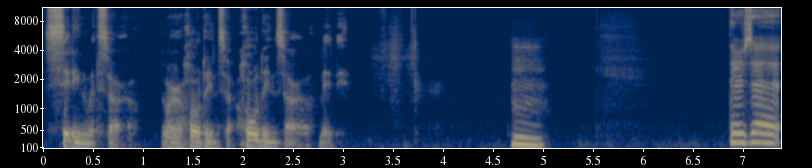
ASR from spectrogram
sitting with sorrow or holding holding sorrow maybe hmm. there's a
